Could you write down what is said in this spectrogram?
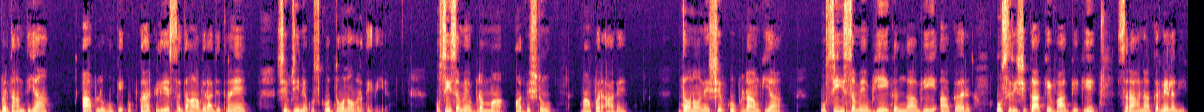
वरदान दिया, आप लोगों के उपकार के लिए सदा विराजित रहें। शिव जी ने उसको दोनों वर दे दिए। उसी समय ब्रह्मा और विष्णु वहाँ पर आ गए। दोनों ने शिव को प्रणाम किया। उसी समय भी गंगा भी आकर उस ऋषिका के भाग्य की सराहना करने लगी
